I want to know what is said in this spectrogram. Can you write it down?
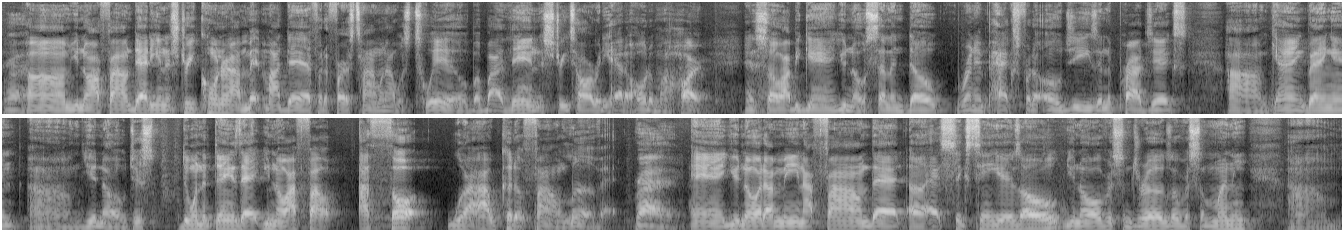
Right. Um, you know, I found daddy in a street corner. I met my dad for the first time when I was 12, but by then the streets already had a hold of my heart. And so I began, you know, selling dope, running packs for the OGs and the projects, um, gang banging, um, you know, just doing the things that, you know, I felt, I thought where I could have found love at. Right. And you know what I mean? I found that uh, at 16 years old, you know, over some drugs, over some money, um,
